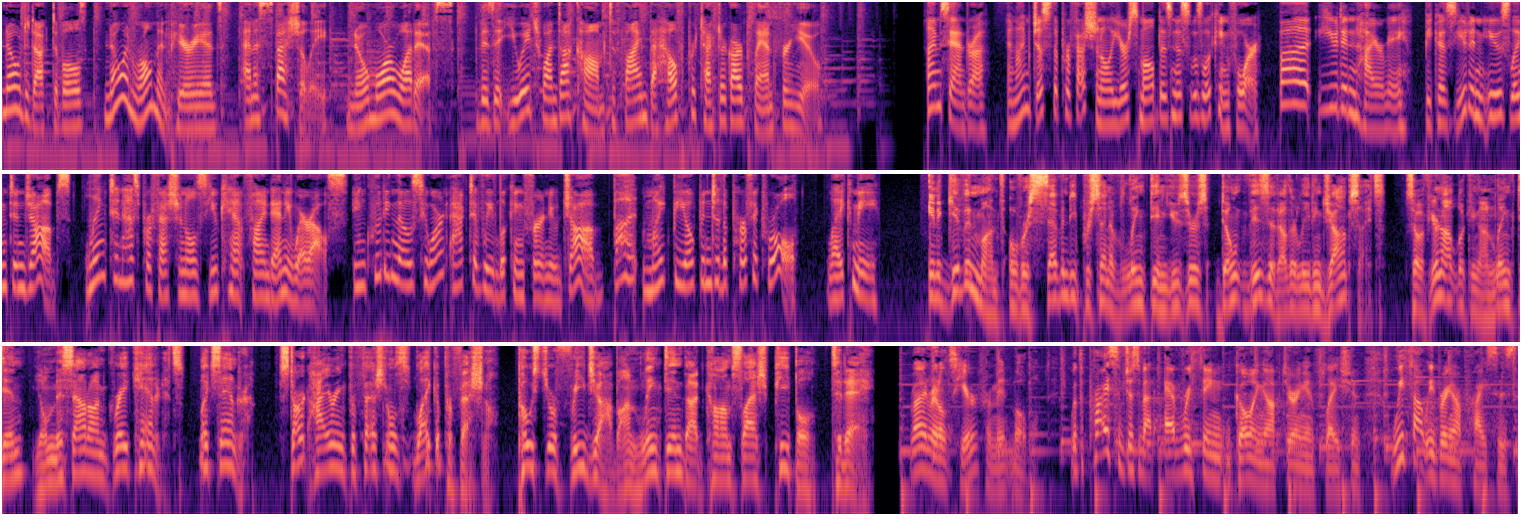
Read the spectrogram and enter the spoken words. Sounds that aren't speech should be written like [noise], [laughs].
No deductibles, no enrollment periods, and especially no more what ifs. Visit uhone.com to find the Health Protector Guard plan for you. I'm Sandra, and I'm just the professional your small business was looking for. But you didn't hire me because you didn't use LinkedIn jobs. LinkedIn has professionals you can't find anywhere else, including those who aren't actively looking for a new job but might be open to the perfect role, like me. In a given month, over 70% of LinkedIn users don't visit other leading job sites. So if you're not looking on LinkedIn, you'll miss out on great candidates like Sandra. Start hiring professionals like a professional. Post your free job on linkedin.com/people today. Ryan Reynolds here from Mint Mobile. With the price of just about everything going up during inflation, we thought we'd bring our prices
